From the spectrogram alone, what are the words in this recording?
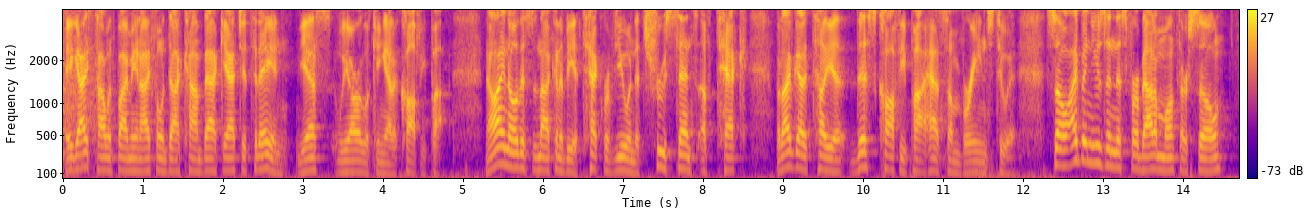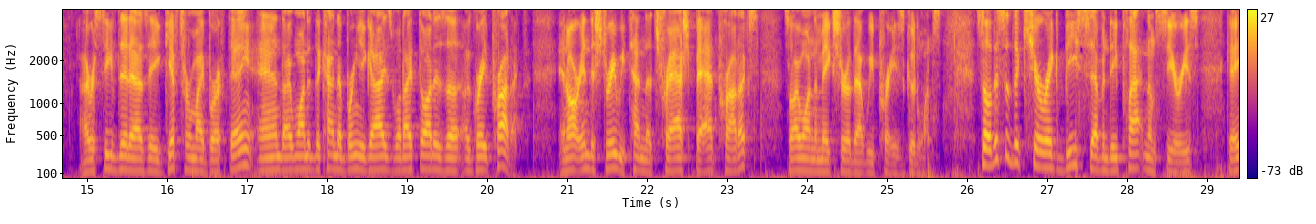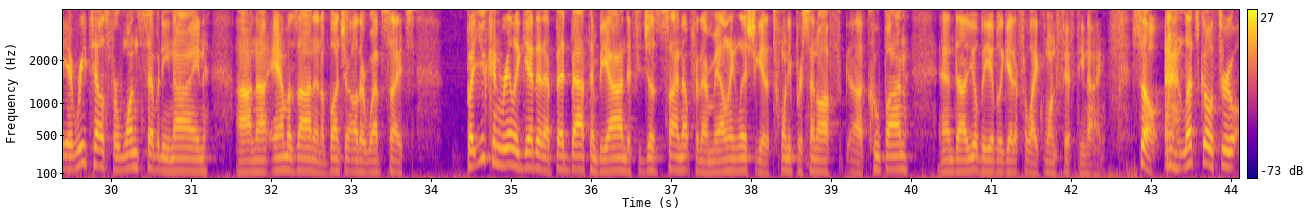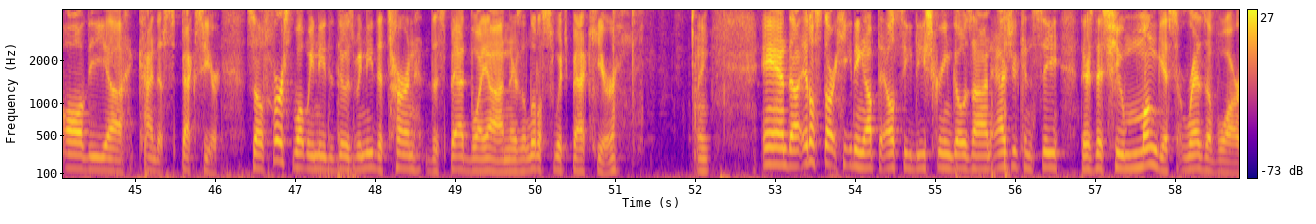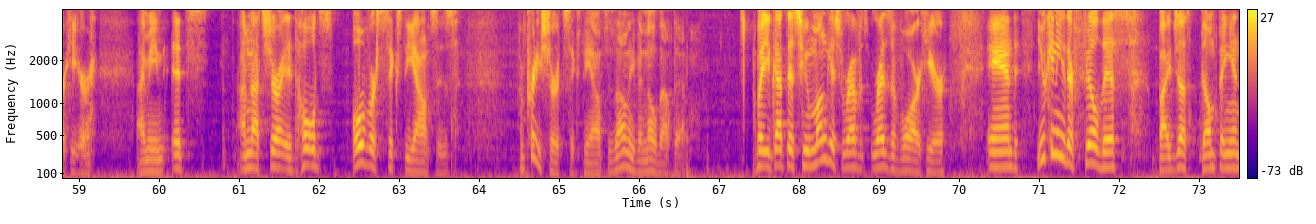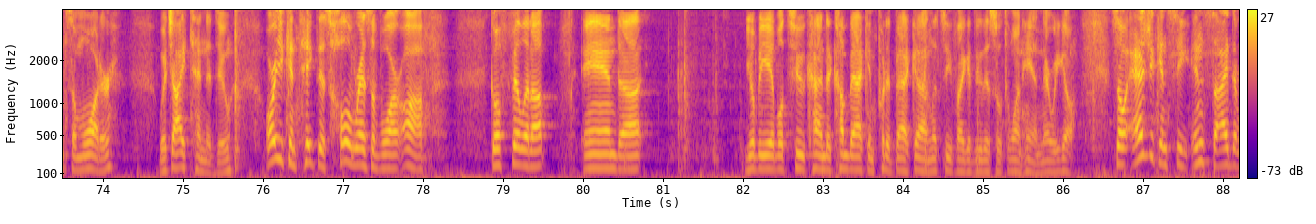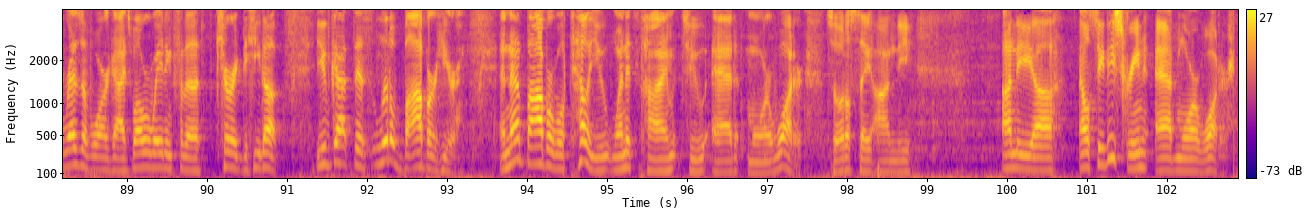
Hey guys, Tom with BuyMeAnIPhone.com back at you today, and yes, we are looking at a coffee pot. Now I know this is not going to be a tech review in the true sense of tech, but I've got to tell you, this coffee pot has some brains to it. So I've been using this for about a month or so. I received it as a gift for my birthday, and I wanted to kind of bring you guys what I thought is a, a, great product. In our industry, we tend to trash bad products, so I wanted to make sure that we praise good ones. So this is the Keurig B70 Platinum Series. Okay, it retails for 179 on uh, Amazon and a bunch of other websites. But you can really get it at Bed Bath & Beyond. If you just sign up for their mailing list, you get a 20% off uh, coupon, and uh, you'll be able to get it for like 159 So let's go through all the uh, kind of specs here. So first, what we need to do is we need to turn this bad boy on. There's a little switch back here. And uh, it'll start heating up. The LCD screen goes on. As you can see, there's this humongous reservoir here. I mean, it's, I'm not sure, it holds over 60 ounces. I'm pretty sure it's 60 ounces. I don't even know about that. But you've got this humongous reservoir here, and you can either fill this by just dumping in some water, which I tend to do, or you can take this whole reservoir off, go fill it up, and uh, you'll be able to kind of come back and put it back on. Let's see if I can do this with one hand. There we go. So as you can see inside the reservoir, guys, while we're waiting for the Keurig to heat up, you've got this little bobber here. And that bobber will tell you when it's time to add more water. So it'll say on the on the uh, LCD screen, add more water.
